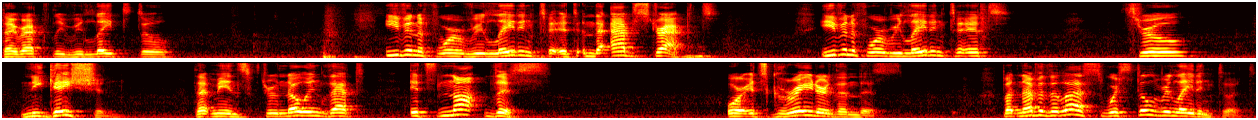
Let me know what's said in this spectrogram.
directly relate to. Even if we're relating to it in the abstract, even if we're relating to it through negation, that means through knowing that it's not this, or it's greater than this. But nevertheless, we're still relating to it.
